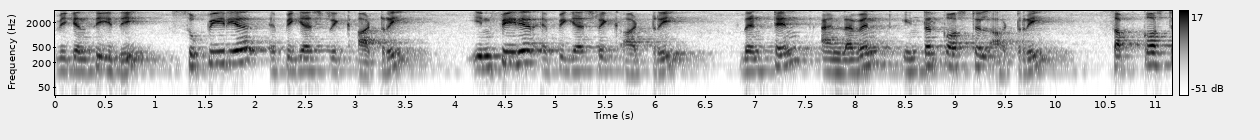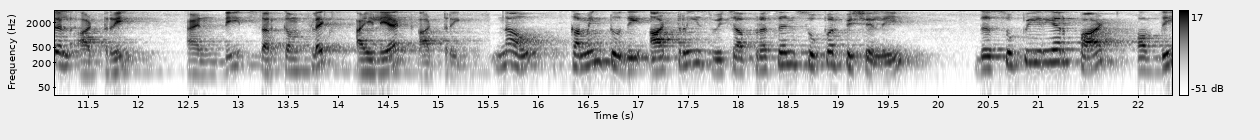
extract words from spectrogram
we can see the superior epigastric artery, inferior epigastric artery, then 10th and 11th intercostal artery, subcostal artery and deep circumflex iliac artery. Now coming to the arteries which are present superficially, the superior part of the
